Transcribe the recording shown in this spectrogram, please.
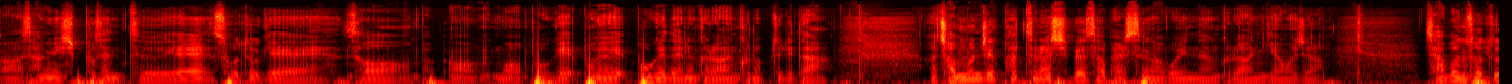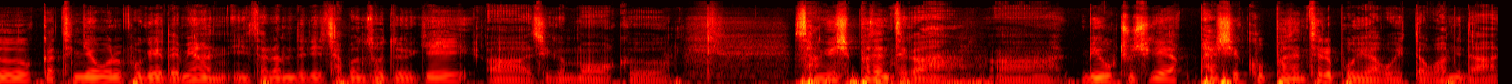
어, 상위 10%의 소득에서 어, 뭐 보게, 보게 보게 되는 그러한 그룹들이다. 어, 전문직 파트너십에서 발생하고 있는 그러한 경우죠. 자본소득 같은 경우를 보게 되면 이 사람들이 자본소득이 어, 지금 뭐그 상위 10%가 어, 미국 주식의 약 89%를 보유하고 있다고 합니다.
